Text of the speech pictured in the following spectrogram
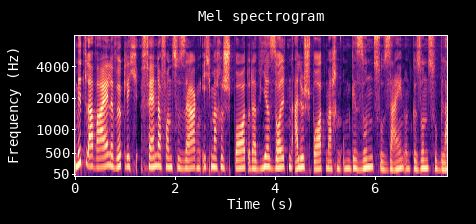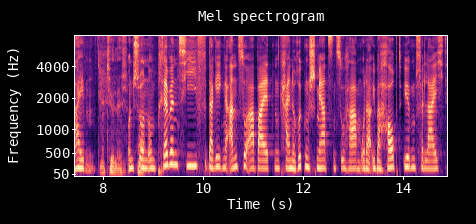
mittlerweile wirklich Fan davon zu sagen, ich mache Sport oder wir sollten alle Sport machen, um gesund zu sein und gesund zu bleiben. natürlich. Und schon um präventiv dagegen anzuarbeiten, keine Rückenschmerzen zu haben oder überhaupt irgend vielleicht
